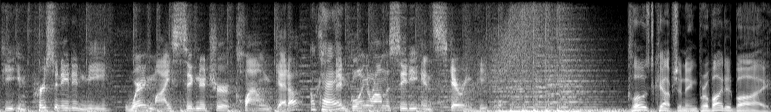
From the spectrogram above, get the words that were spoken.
He impersonated me wearing my signature clown getup Okay. and going around the city and scaring people. closed captioning provided by.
